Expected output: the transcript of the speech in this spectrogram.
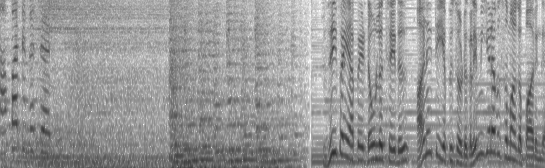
காப்பாத்துங்க சார். ஜி ஃபைவ் ஆப்பை டவுன்லோட் செய்து அனைத்து எபிசோடுகளையும் இலவசமாக பாருங்க.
